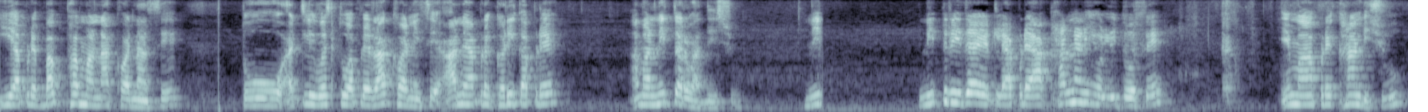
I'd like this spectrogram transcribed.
એ આપણે બફામાં નાખવાના છે. તો આટલી વસ્તુ આપણે રાખવાની છે. આને આપણે ઘડીક આપણે આમાં નીતરવા દઈશું. નીતરી જાય એટલે આપણે આ ખાંડણીઓ લીધો છે. એમાં આપણે ખાંડીશું.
